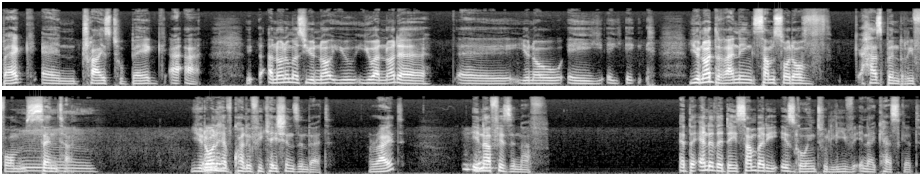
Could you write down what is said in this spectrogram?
back and tries to beg uh-uh. anonymous you know you you are not a, a you know a, a, a you're not running some sort of husband reform center. Mm. you don't have qualifications in that right? Enough is enough. At the end of the day somebody is going to live in a casket.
